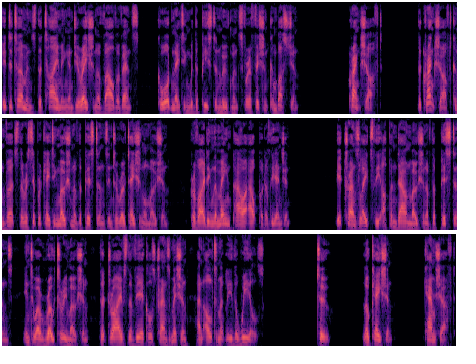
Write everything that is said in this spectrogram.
It determines the timing and duration of valve events, coordinating with the piston movements for efficient combustion. Crankshaft. The crankshaft converts the reciprocating motion of the pistons into rotational motion, providing the main power output of the engine. It translates the up and down motion of the pistons into a rotary motion that drives the vehicle's transmission and ultimately the wheels. 2. Location. Camshaft,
